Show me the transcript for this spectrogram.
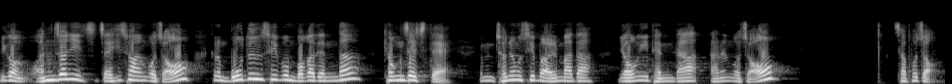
이건 완전히 진짜 희소한 거죠 그럼 모든 수입은 뭐가 된다? 경제지대 그럼 전용 수입은 얼마다? 0이 된다라는 거죠 자, 보죠.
